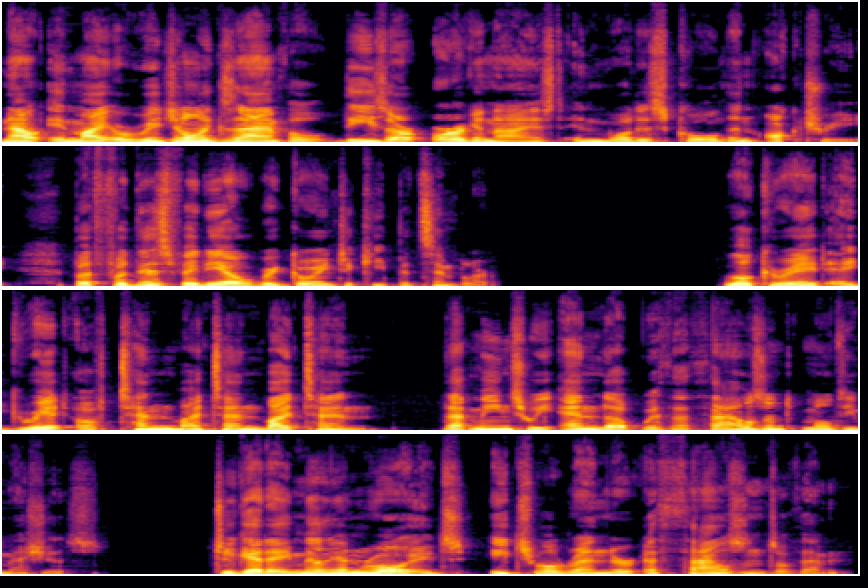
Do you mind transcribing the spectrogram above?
Now, in my original example, these are organized in what is called an octree, but for this video, we're going to keep it simpler. We'll create a grid of 10 by 10 by 10. That means we end up with a thousand multi-meshes. To get a million roids, each will render a thousand of them.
